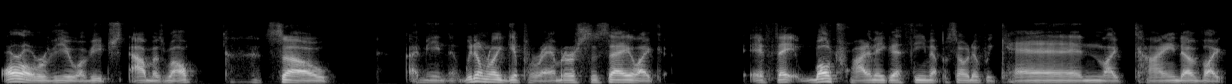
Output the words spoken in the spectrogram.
oral review of each album as well. So, I mean, we don't really give parameters to say like if they we'll try to make a theme episode if we can, like kind of like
